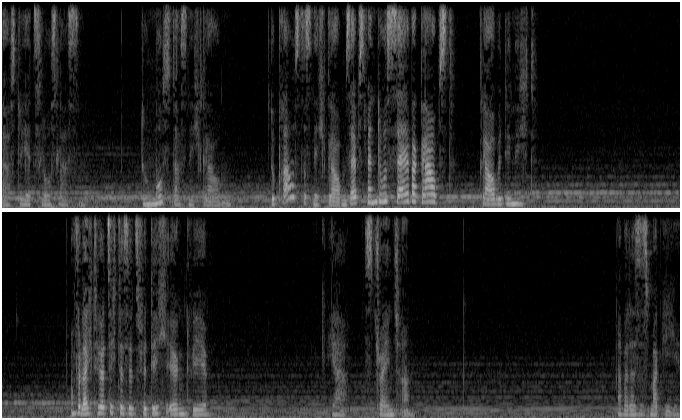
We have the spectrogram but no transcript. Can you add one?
darfst du jetzt loslassen. Du musst das nicht glauben. Du brauchst es nicht glauben. Selbst wenn du es selber glaubst, glaube dir nicht. Und vielleicht hört sich das jetzt für dich irgendwie, ja, strange an. Aber das ist Magie.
